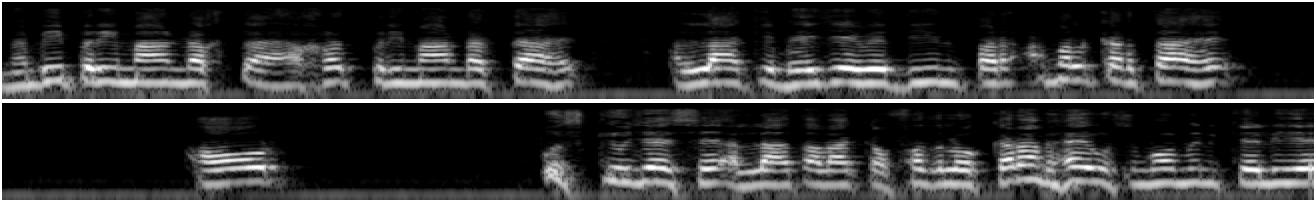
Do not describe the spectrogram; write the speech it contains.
نبی پر ایمان رکھتا ہے، آخرت پر ایمان رکھتا ہے، اللہ کے بھیجے ہوئے دین پر عمل کرتا ہے۔ اور اس کی وجہ سے اللہ تعالیٰ کا فضل و کرم ہے اس مومن کے لیے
